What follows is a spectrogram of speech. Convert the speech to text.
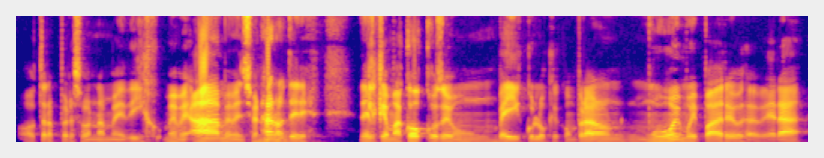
otra persona me dijo, me, ah, me mencionaron de, del quemacocos de un vehículo que compraron muy, muy padre, o sea, era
